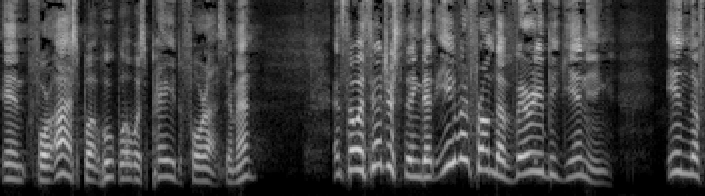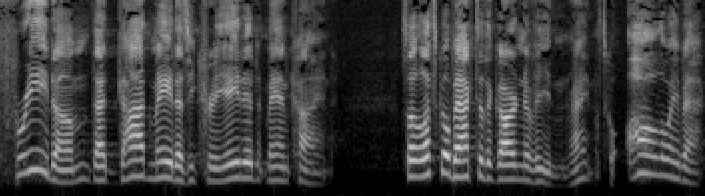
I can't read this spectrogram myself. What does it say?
in for us, but who, what was paid for us. Amen? And so it's interesting that even from the very beginning, in the freedom that God made as He created mankind. So let's go back to the Garden of Eden, right? Let's go all the way back.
